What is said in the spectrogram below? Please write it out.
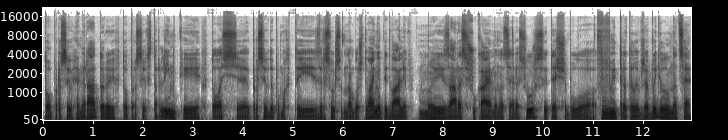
Хто просив генератори, хто просив старлінки, хтось е, просив допомогти з ресурсом на облаштування підвалів. Ми зараз шукаємо на це ресурси. Те, що було витратили, вже виділили на це.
